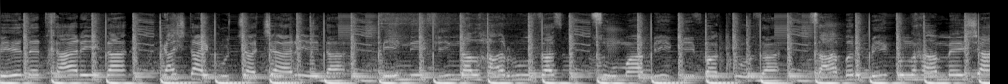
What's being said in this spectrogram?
билет харида гаштай куча чарида. Мини финал ҳар рӯз аст сума биги ба куза. Сабр бикун ҳамеша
